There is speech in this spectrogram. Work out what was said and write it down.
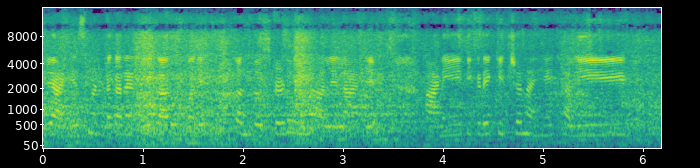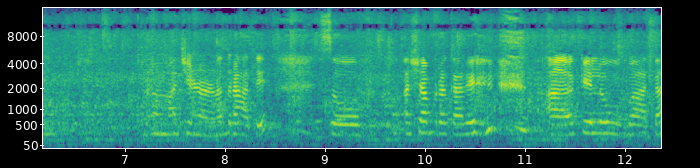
म्हणजे आहेच म्हटलं कारण एका रूममध्ये खूप कंजस्टेड होऊन राहिलेलं आहे. आणि तिकडे किचन आहे. खाली माझी नणद राहते. सो अशा प्रकारे केलं उभं आता.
